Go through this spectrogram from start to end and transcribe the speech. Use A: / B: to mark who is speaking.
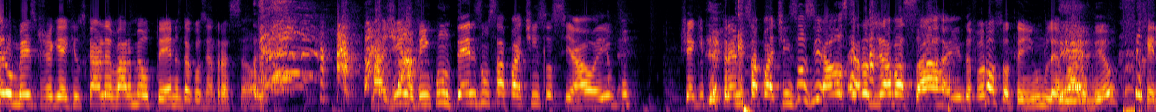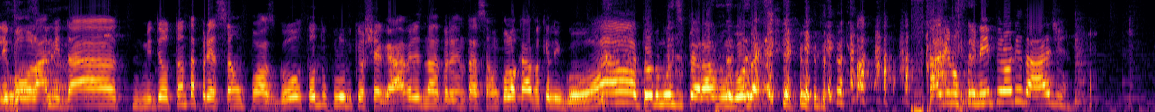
A: Primeiro mês que eu cheguei aqui, os caras levaram meu tênis da concentração. Imagina, eu vim com um tênis um sapatinho social. Aí eu tinha que ir pro treino de sapatinho social, os caras já sarra ainda. Falei, não, só tem um, levaram o meu. Aquele gol lá me dá. Me deu tanta pressão pós-gol. Todo clube que eu chegava, eles na apresentação colocavam aquele gol. Ah, todo mundo esperava um gol daquele. Sabe, eu não fui nem prioridade.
